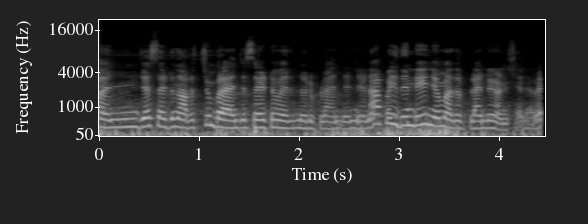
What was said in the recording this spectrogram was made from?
ബഞ്ചസ് ആയിട്ട് നിറച്ചും ബ്രാഞ്ചസ് ആയിട്ട് വരുന്ന ഒരു പ്ലാന്റ് തന്നെയാണ്. അപ്പോൾ ഇതിന്റെയും ഞാൻ മദർ പ്ലാന്റ് കാണിച്ചു തരാം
